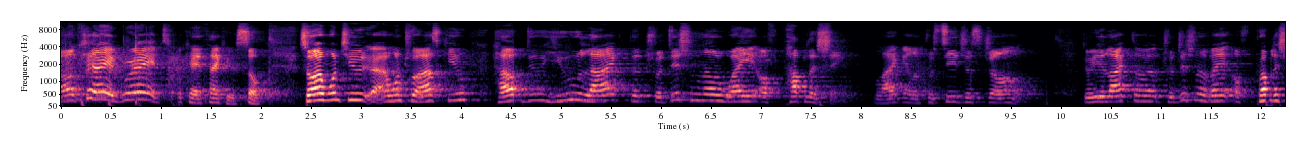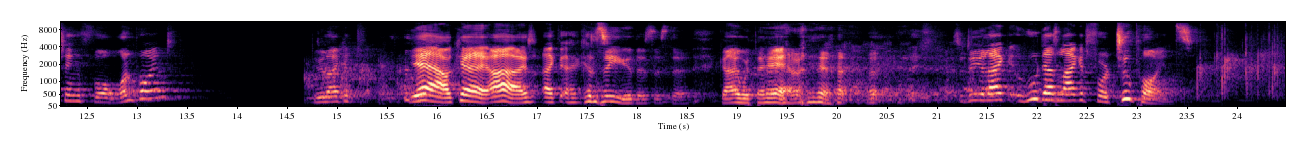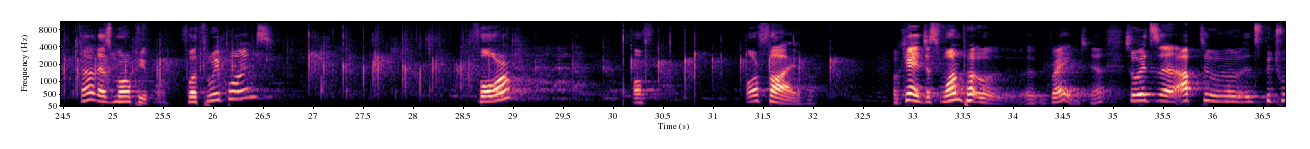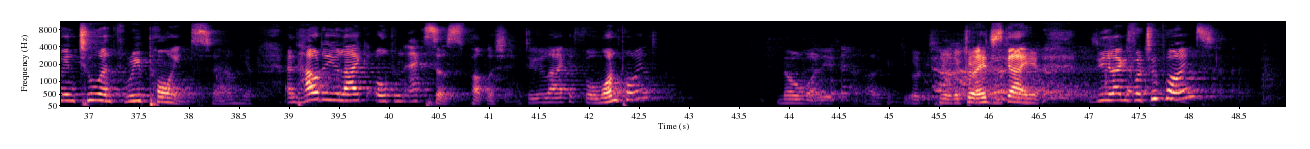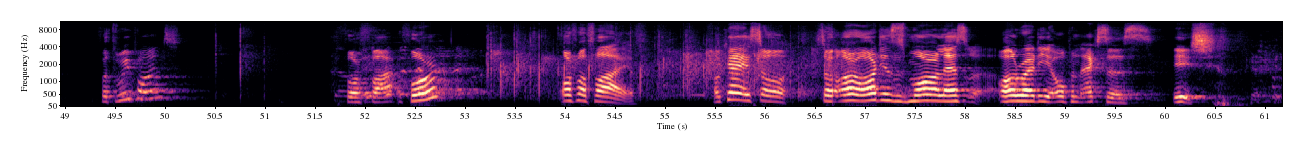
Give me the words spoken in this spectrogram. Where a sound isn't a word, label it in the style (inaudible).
Okay, great. Okay, thank you. So, so I want you, I want to ask you, how do you like the traditional way of publishing, like in a prestigious journal? Do you like the traditional way of publishing for one point? Do you like it? Yeah, okay. Ah, I, I, can see you. This is the guy with the hair. (laughs) so do you like, who does like it for two points? No, there's more people. For three points? Four? Of, or five? Okay, just one po uh, great. Yeah. So it's uh, up to it's between two and three points. Yeah, here. And how do you like open access publishing? Do you like it for one point? Nobody. (laughs) You're, you're the greatest guy here. Do you like it for two points? For three points? For five? Four? or for five? Okay, so, so our audience is more or less already open access-ish.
